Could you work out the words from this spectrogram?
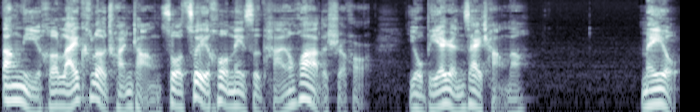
当你和莱克勒船长做最后那次谈话的时候，有别人在场吗？没有，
